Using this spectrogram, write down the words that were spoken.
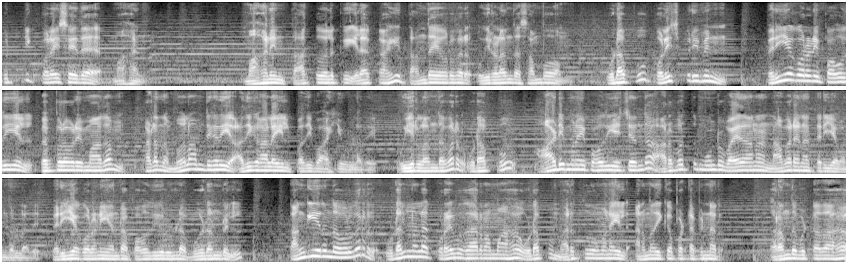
குட்டி கொலை செய்த மகன். மகனின் தாக்குதலுக்கு இலக்காகி தந்தை ஒருவர் உயிரிழந்த சம்பவம். உடப்பு போலீஸ் பிரிவின் பெரிய கோரணி பகுதியில் பிப்ரவரி மாதம் கடந்த முதலாம் தேதி அதிகாலையில் பதிவாகியுள்ளது. உயிரிழந்தவர் உடப்பு ஆடிமுனை பகுதியைச் சேர்ந்த அறுபத்தி மூன்று வயதான நபர் என தெரிய வந்துள்ளது பெரிய கோரணி என்ற பகுதியில் உள்ள வீடொன்றில் தங்கியிருந்த ஒருவர் உடல்நல குறைவு காரணமாக உடப்பு மருத்துவமனையில் அனுமதிக்கப்பட்ட பின்னர் இறந்து விட்டதாக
